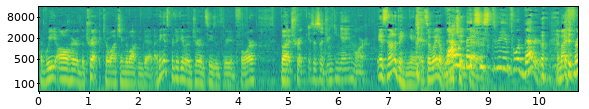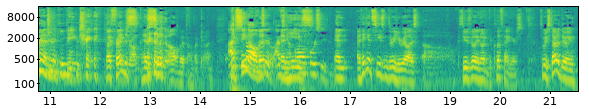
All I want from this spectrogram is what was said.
Have we all heard the trick to watching The Walking Dead? I think it's particularly true in season three and four, but trick. Is this a drinking game or it's not a drinking game. It's a way to watch That watch would it make better. season three and four better. My friend, drinking being game. drink? my friend being has, drunk? has seen all of it. Oh my god, I've He's seen all of it too. I've and seen all four seasons. And I think in season three he realized, oh, because he was really annoyed at the cliffhangers. So what he started doing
